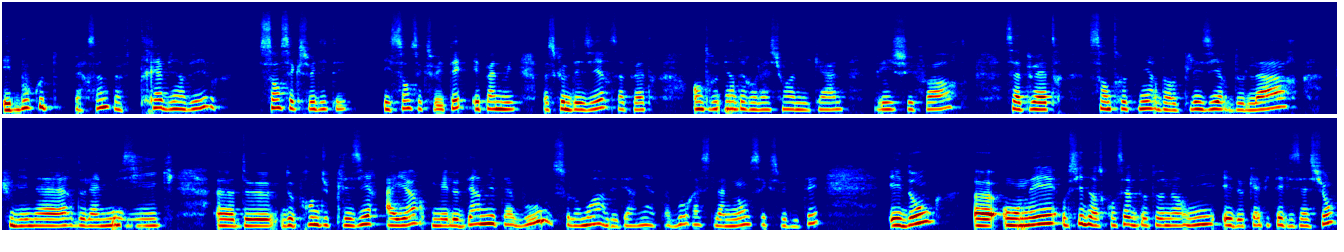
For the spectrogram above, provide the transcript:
Et beaucoup de personnes peuvent très bien vivre sans sexualité et sans sexualité épanouie. Parce que le désir, ça peut être entretenir des relations amicales riches et fortes, ça peut être s'entretenir dans le plaisir de l'art culinaire, de la musique, euh, de, de, prendre du plaisir ailleurs. Mais le dernier tabou, selon moi, un des derniers tabous reste la non-sexualité. Et donc, euh, on est aussi dans ce concept d'autonomie et de capitalisation.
